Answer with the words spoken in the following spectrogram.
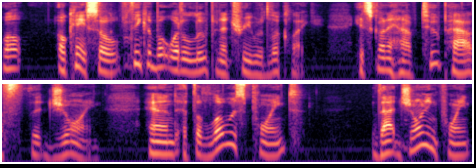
Well, okay, so think about what a loop in a tree would look like. It's going to have two paths that join, and at the lowest point, that joining point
